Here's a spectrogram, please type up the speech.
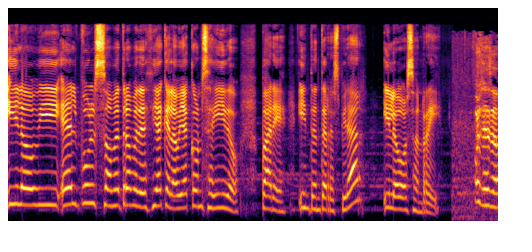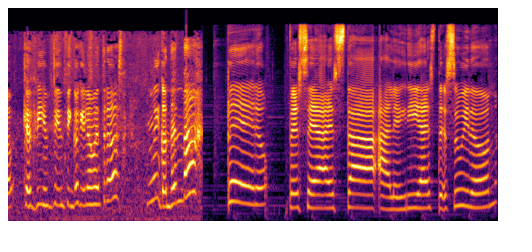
y lo vi. El pulsómetro me decía que lo había conseguido. Paré, intenté respirar y luego sonreí. Pues eso, que fin, fin, 5 kilómetros. Muy contenta. Pero pese a esta alegría, este subidón,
